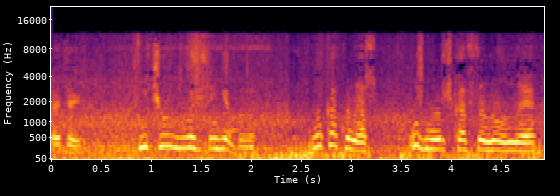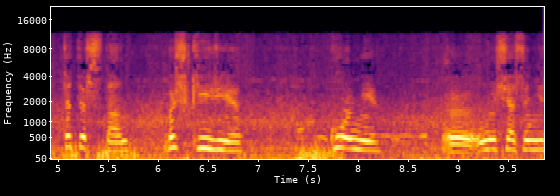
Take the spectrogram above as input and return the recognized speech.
этой, ничего больше не было. Ну, как у нас Удмуртska автономная, Татарстан, Башкирия, Коми, э, ну, сейчас они,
